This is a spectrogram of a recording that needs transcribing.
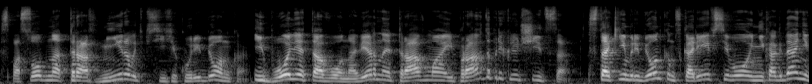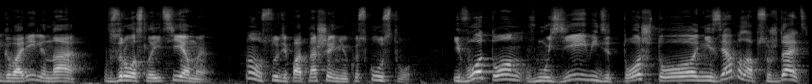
способна травмировать психику ребенка. И более того, наверное, травма и правда приключится. С таким ребенком, скорее всего, никогда не говорили на взрослые темы. Ну, судя по отношению к искусству. И вот он в музее видит то, что нельзя было обсуждать.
